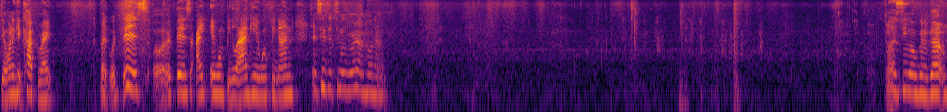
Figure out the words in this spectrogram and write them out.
Didn't want to get copyright. But with this, or with this, I it won't be laggy, it won't be none. And it's easier to move around. Hold on. Let's see where we're gonna go.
